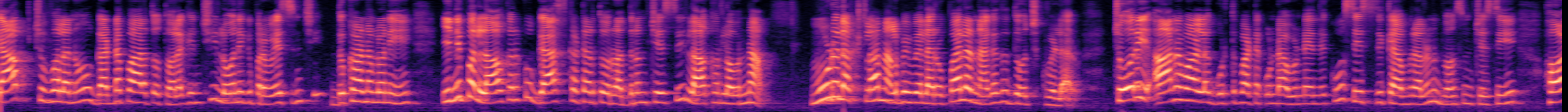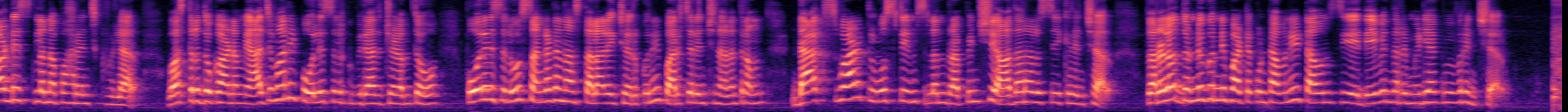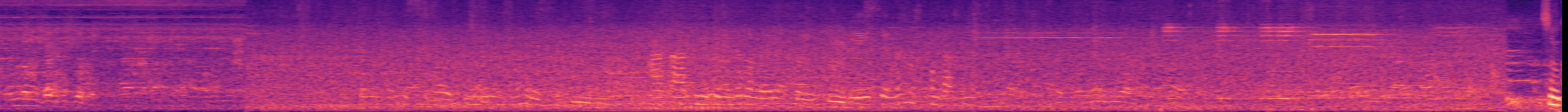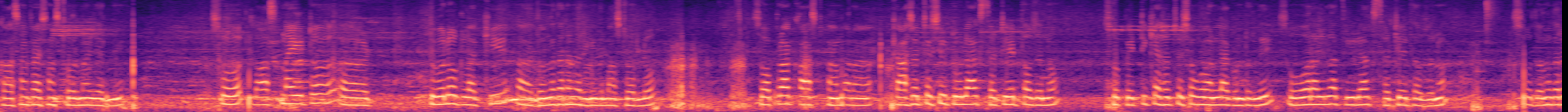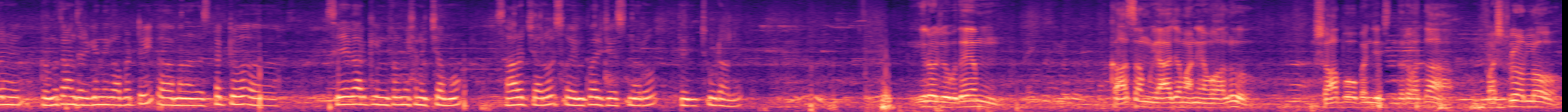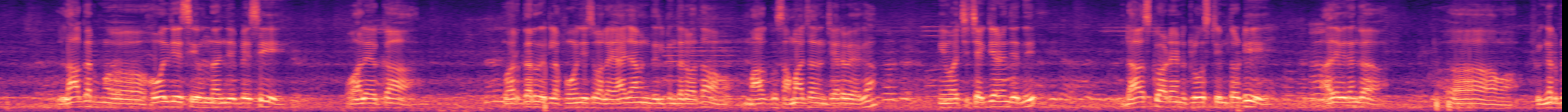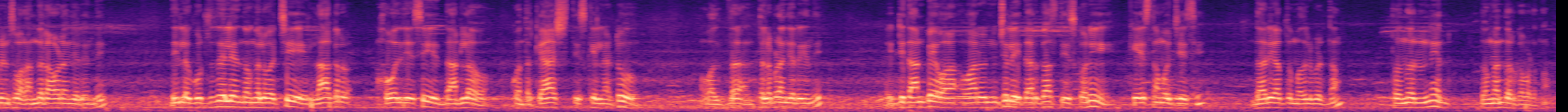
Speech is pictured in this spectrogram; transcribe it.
గ్యాప్ చువ్వలను గడ్డపారతో తొలగించి లోనికి ప్రవేశించి దుకాణంలోని ఇనుప లాకర్కు గ్యాస్ కట్టర్తో రద్రం చేసి లాకర్లో ఉన్న మూడు లక్షల నలభై వేల రూపాయల నగదు దోచుకు వెళ్ళారు. చోరీ ఆనవాళ్ళకు గుర్తుపట్టకుండా ఉండేందుకు సీసీ కెమెరాలను ధ్వంసం చేసి హార్డ్ డిస్క్లను అపహరించుకు వెళ్ళారు వస్త్ర దుకాణం యాజమాని పోలీసులకు ఫిర్యాదు చేయడంతో పోలీసులు సంఘటనా స్థలానికి చేరుకుని పరిశీలించిన అనంతరం డాగ్ క్లోజ్ టీమ్స్లను రప్పించి ఆధారాలు సేకరించారు. త్వరలో దుండుగురిని పట్టుకుంటామని టౌన్ సీఐ దేవేందర్ మీడియాకు వివరించారు. ఆ సార్ మీటింగ్ అంటే రెండు వేలు పోయి ఏసీలో చూసుకుంటాను సో కాసం ఫ్యాషన్ స్టోర్ మేనేజర్ని సో లాస్ట్ నైట్ ట్వెల్వ్ ఓ క్లాక్కి దొంగతనం జరిగింది మా స్టోర్లో సో అప్పుడు కాస్ట్ మన క్యాష్ వచ్చేసి two lakhs thirty eight thousand so పెట్టి క్యాష్ వచ్చేసి ఒక వన్ ల్యాక్ ఉంటుంది. సో ఓవరాల్గా three lakhs thirty eight thousand so దొంగతనం దొంగతనం జరిగింది కాబట్టి మన రెస్పెక్ట్ సిఏ గారికి ఇన్ఫర్మేషన్ ఇచ్చాము. సార్ వచ్చారు సో ఎంక్వైరీ చేస్తున్నారు. దీన్ని చూడాలి. ఈరోజు ఉదయం కాసం యాజమాన్య వాళ్ళు షాప్ ఓపెన్ చేసిన తర్వాత ఫస్ట్ ఫ్లోర్లో లాకర్ హోల్ చేసి ఉందని చెప్పేసి వాళ్ళ యొక్క వర్కర్ ఇట్లా ఫోన్ చేసి వాళ్ళ యాజమాన్యం తెలిపిన తర్వాత మాకు సమాచారం చేరవేగా మేము వచ్చి చెక్ చేయడం జరిగింది. Dog squad and clues team తోటి అదేవిధంగా ఫింగర్ ప్రింట్స్ వాళ్ళందరూ రావడం జరిగింది. దీనిలో గుర్తు తెలియని దొంగలు వచ్చి లాకర్ హోల్ చేసి దాంట్లో కొంత క్యాష్ తీసుకెళ్ళినట్టు వాళ్ళు తెలపడం జరిగింది. ఇట్టి దానిపై వారి నుంచి దరఖాస్తు తీసుకొని కేసు నమోదు చేసి దర్యాప్తు మొదలు పెడతాం తొందరలోనే దొంగను దొరకబడతాం.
